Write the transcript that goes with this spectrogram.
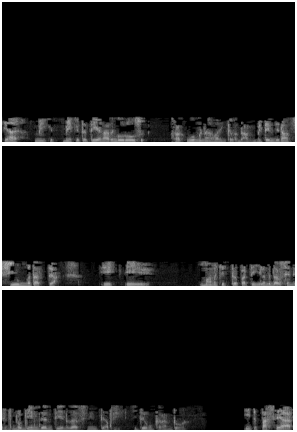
එයා මේක මේකට තියෙන අර ගුරුසු වුමනාව අයින් කළා දාන්න. මෙතෙන් දින සියුම්ම තත්ත්වයක්. ඒ ඒ මම චිත්‍රපටි ඊළඟ දර්ශනෙට නොගින් දැන් තියෙන දර්ශනින්ට අපි හිතමු කරන්න ඕන. ඊට පස්සේ ආත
